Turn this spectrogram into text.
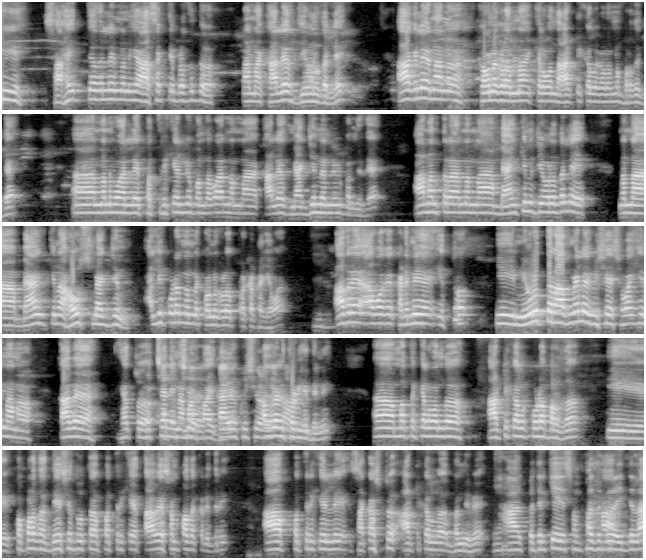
ಸಾಹಿತ್ಯದಲ್ಲಿ ನನಗೆ ಆಸಕ್ತಿ ಬೆಳೆದದ್ದು ನನ್ನ ಕಾಲೇಜ್ ಜೀವನದಲ್ಲಿ. ಆಗಲೇ ನಾನು ಕವನಗಳನ್ನು ಕೆಲವೊಂದು ಆರ್ಟಿಕಲ್ಗಳನ್ನು ಬರೆದಿದ್ದೆ. ನನಗೂ ಅಲ್ಲಿ ಪತ್ರಿಕೆಯಲ್ಲೂ ಬಂದವ ನನ್ನ ಕಾಲೇಜ್ ಮ್ಯಾಗ್ಝಿನ್ನಲ್ಲಿಯೂ ಬಂದಿದೆ. ಆ ನಂತರ ನನ್ನ ಬ್ಯಾಂಕಿನ ಜೀವನದಲ್ಲಿ ನನ್ನ ಬ್ಯಾಂಕಿನ ಹೌಸ್ ಮ್ಯಾಗ್ಝಿನ್ ಅಲ್ಲಿ ಕೂಡ ನನ್ನ ಕವನಗಳು ಪ್ರಕಟ ಆಗ್ಯಾವ. ಆದರೆ ಆವಾಗ ಕಡಿಮೆ ಇತ್ತು. ಈ ನಿವೃತ್ತರಾದ ವಿಶೇಷವಾಗಿ ನಾನು ಕಾವ್ಯ ಹೆಚ್ಚು ಮಾಡ್ತಾ ಅದರಲ್ಲಿ ತೊಡಗಿದ್ದೀನಿ. ಆ, ಮತ್ತು ಕೆಲವೊಂದು ಆರ್ಟಿಕಲ್ ಕೂಡ ಬರೆದು ಈ ಕೊಪ್ಪಳದ ದೇಶದೂತ ಪತ್ರಿಕೆ ತಾವೇ ಸಂಪಾದಕರಿದ್ರಿ. ಆ ಪತ್ರಿಕೆಯಲ್ಲಿ ಸಾಕಷ್ಟು ಆರ್ಟಿಕಲ್ ಬಂದಿವೆ. ಆ ಪತ್ರಿಕೆ ಸಂಪಾದಕ ಇದ್ದಿಲ್ಲ.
